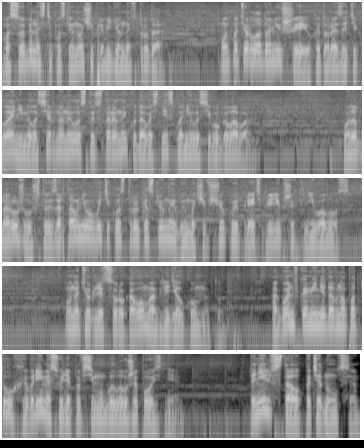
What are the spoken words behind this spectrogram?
В особенности после ночи, проведенной в трудах. Он потер ладонью шею, которая затекла и немилосердно ныла с той стороны, куда во сне склонилась его голова. Он обнаружил, что изо рта у него вытекла струйка слюны, вымочив щеку и прядь прилипших к ней волос. Он отер лицо рукавом и оглядел комнату. Огонь в камине давно потух, и время, судя по всему, было уже позднее. Таниль встал, потянулся,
